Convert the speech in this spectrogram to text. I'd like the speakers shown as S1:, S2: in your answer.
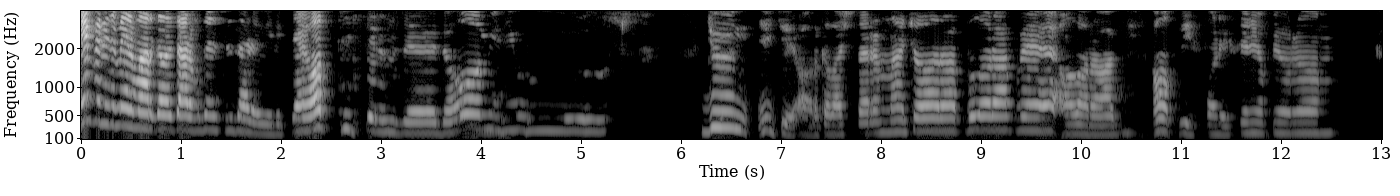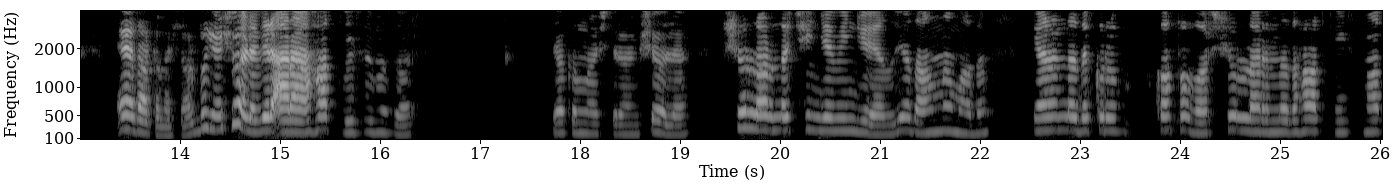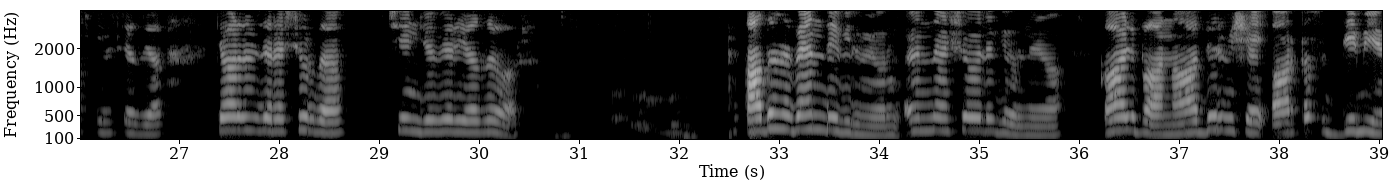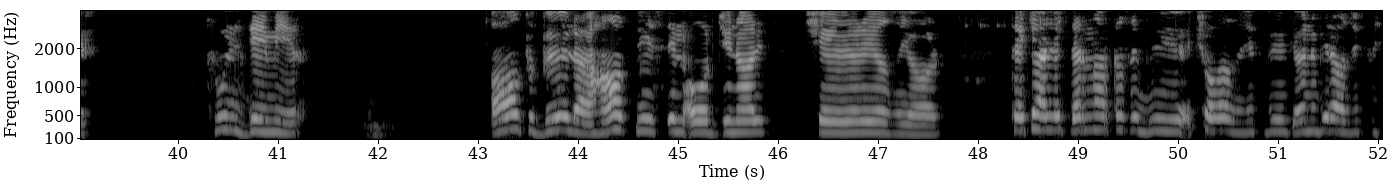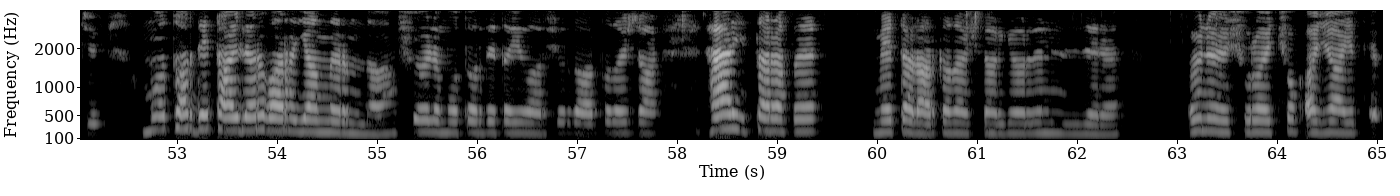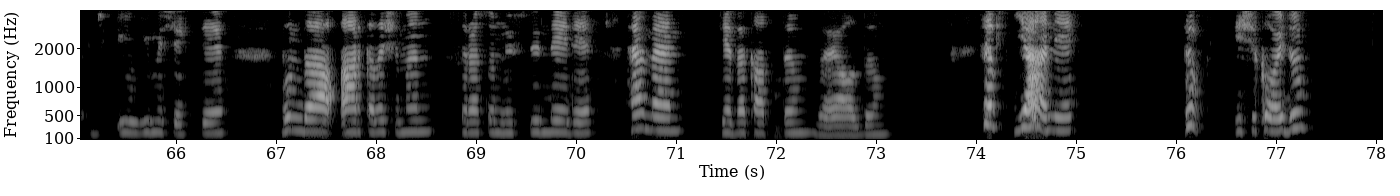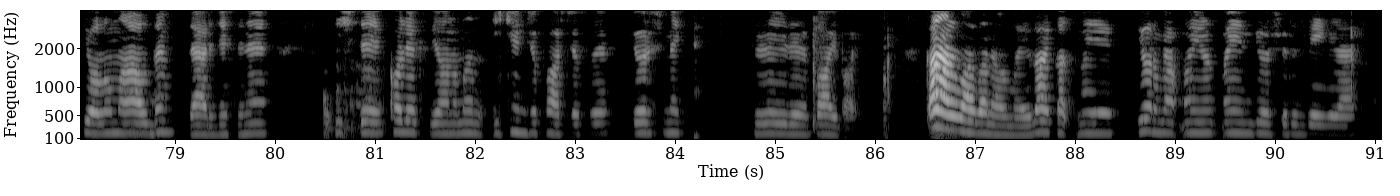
S1: Hepinize merhaba arkadaşlar. Bugün sizlerle birlikte Hot Wheels serimize devam ediyoruz. Gün 2 arkadaşlarımdan çalarak, bularak ve alarak Hot Wheels koleksiyonu yapıyorum. Evet arkadaşlar bugün şöyle bir ara Hot Wheels'ımız var. Yakınlaştırayım şöyle. Şuralarında Çince mince yazıyor da anlamadım. Yanında da kuru kafa var. Şuralarında da Hot Wheels, Hot Wheels yazıyor. Gördüğünüz üzere şurada Çince bir yazı var. Adını ben de bilmiyorum. Önden şöyle görünüyor. Galiba nadir bir şey. Arkası demir. Full demir. Altı böyle Hot Wheels'in orijinal şeyleri yazıyor. Tekerleklerin arkası büyük, çok azıcık büyük, önü birazcık küçük. Motor detayları var yanlarında. Şöyle motor detayı var şurada arkadaşlar. Her tarafı metal arkadaşlar gördüğünüz üzere. Önü şurayı çok acayip ilgimi çekti. Bunda arkadaşımın sırasının üstündeydi. Hemen cebe kattım ve aldım. Hıp yani. Hıp işi koydum. Yolumu aldım dercesine. İşte koleksiyonumun ikinci parçası. Görüşmek dileğiyle bay bay. Kanalıma abone olmayı, like atmayı, yorum yapmayı unutmayın. Görüşürüz beybiler.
